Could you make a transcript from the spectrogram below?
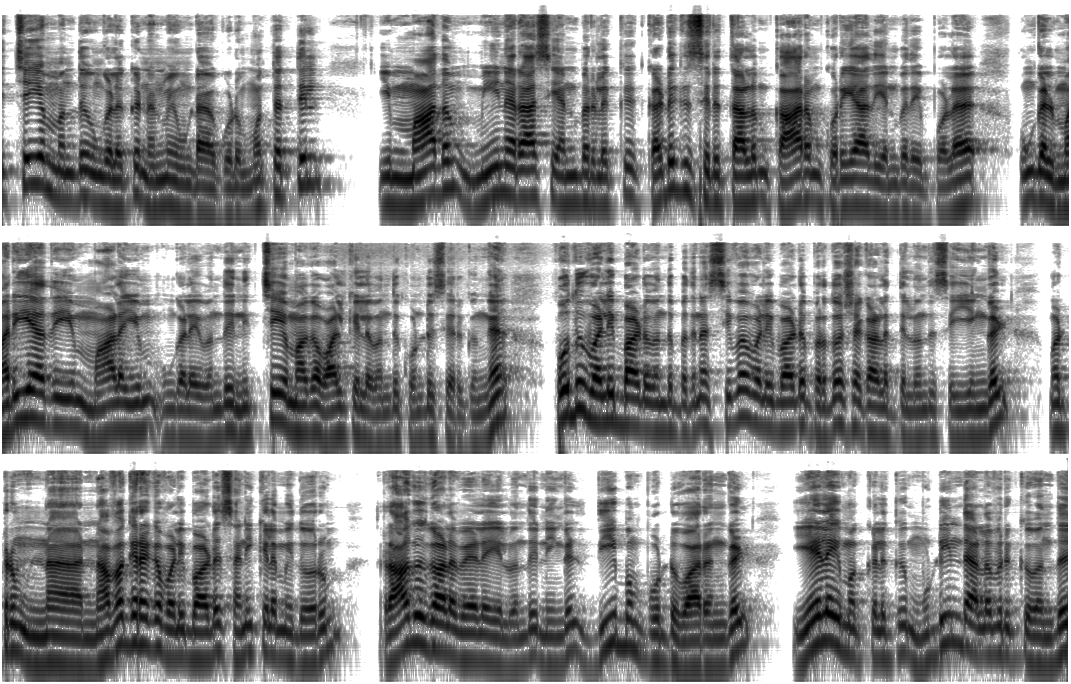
நிச்சயம் வந்து உங்களுக்கு நன்மை உண்டாகக்கூடும். மொத்தத்தில் இம்மாதம் மீனராசி அன்பர்களுக்கு கடுகு சிரித்தாலும் காரம் குறையாது என்பதைப் போல உங்கள் மரியாதையும் மாலையும் உங்களை வந்து நிச்சயமாக வாழ்க்கையில் வந்து கொண்டு சேர்க்குங்க. பொது வழிபாடு வந்து பார்த்திங்கன்னா சிவ வழிபாடு பிரதோஷ காலத்தில் வந்து செய்யுங்கள். மற்றும் ந நவகிரக வழிபாடு சனிக்கிழமை தோறும் ராகு கால வேளையில் வந்து நீங்கள் தீபம் போட்டு வாருங்கள். ஏழை மக்களுக்கு முடிந்த அளவிற்கு வந்து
